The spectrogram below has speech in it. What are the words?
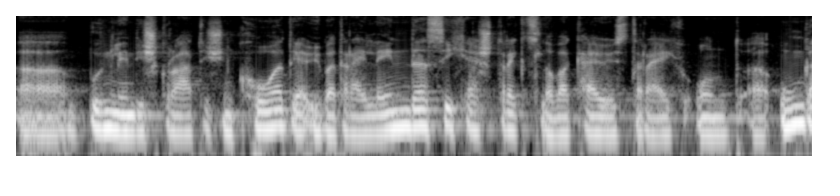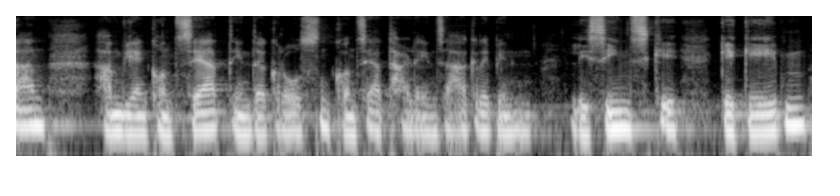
äh, burgenländisch-kroatischen Chor, der über drei Länder sich erstreckt, Slowakei, Österreich und äh, Ungarn, haben wir ein Konzert in der großen Konzerthalle in Zagreb in Lisinski gegeben.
